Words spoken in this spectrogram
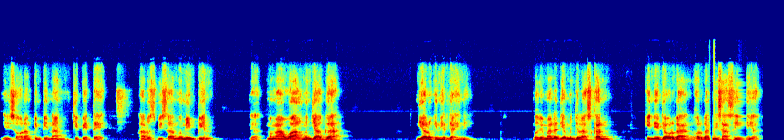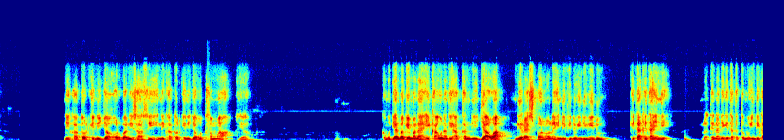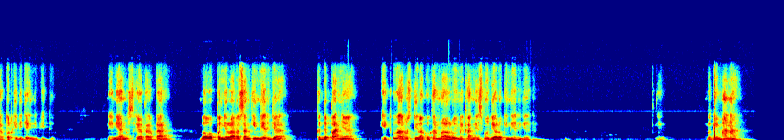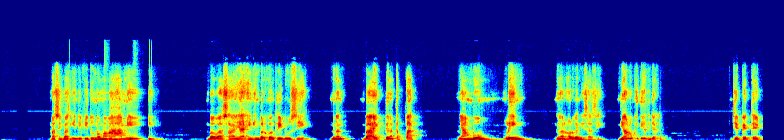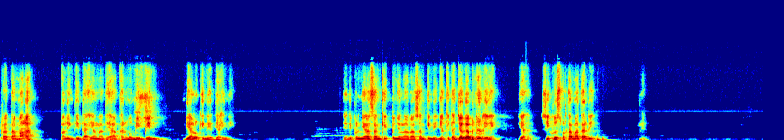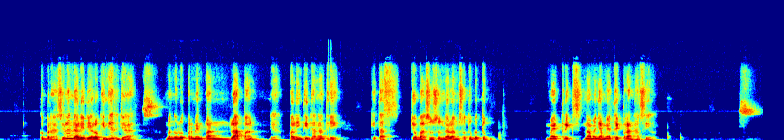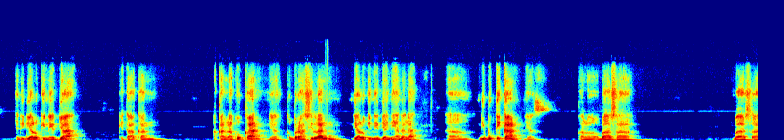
Jadi seorang pimpinan JPT harus bisa memimpin, ya, mengawal, menjaga dialog kinerja ini. Bagaimana dia menjelaskan kinerja organ, organisasi ya. Indikator kinerja organisasi indikator kinerja utama ya. Kemudian bagaimana IKU nanti akan dijawab direspon oleh individu-individu kita kita ini berarti nanti kita ketemu indikator kinerja individu nah, ini yang saya katakan bahwa penyelarasan kinerja ke depannya itu harus dilakukan melalui mekanisme dialog kinerja. Bagaimana masing-masing individu memahami bahwa saya ingin berkontribusi dengan baik, dengan tepat, nyambung, link dengan organisasi. Dialog kinerja. JPT Pratama lah paling tidak yang nanti akan memimpin dialog kinerja ini. Jadi penyelarasan penyelarasan kinerja kita jaga benar ini, ya siklus pertama tadi. Keberhasilan dari dialog kinerja menurut Permenpan 8 ya paling tidak nanti kita coba susun dalam suatu bentuk matriks namanya metrik peran hasil. Jadi dialog kinerja kita akan akan lakukan ya. Keberhasilan dialog kinerja ini adalah uh, dibuktikan ya. Kalau bahasa bahasa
